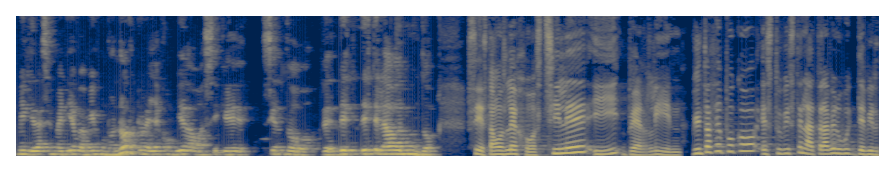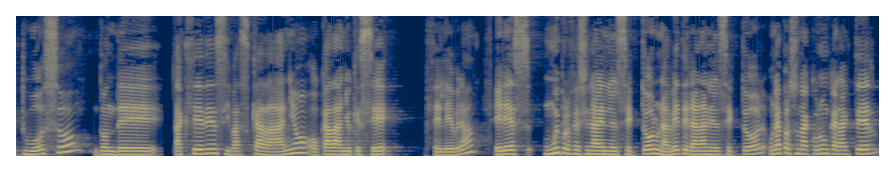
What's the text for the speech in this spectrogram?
Mil gracias, María. Para mí es un honor que me hayas convidado, así que siento de, este lado del mundo. Sí, estamos lejos, Chile y Berlín. Bien, hace poco estuviste en la Travel Week de Virtuoso, donde accedes y vas cada año o cada año que se celebra. Eres muy profesional en el sector, una veterana en el sector, una persona con un carácter,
